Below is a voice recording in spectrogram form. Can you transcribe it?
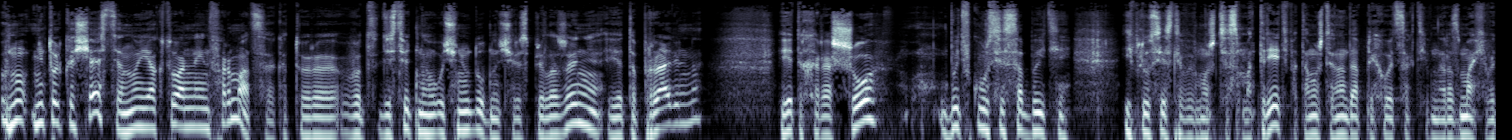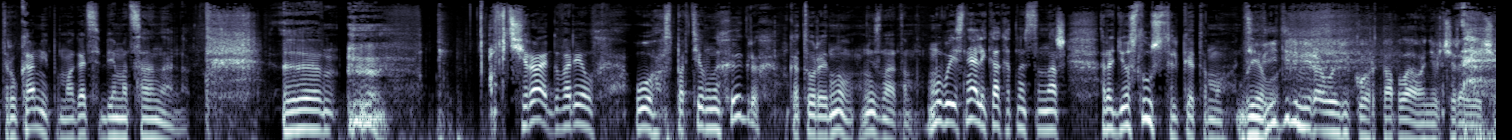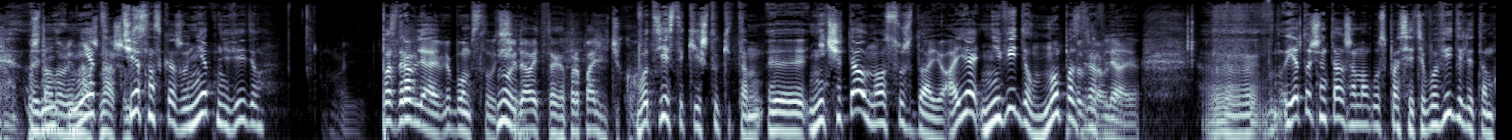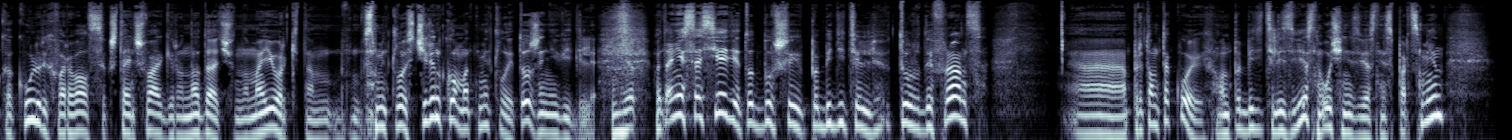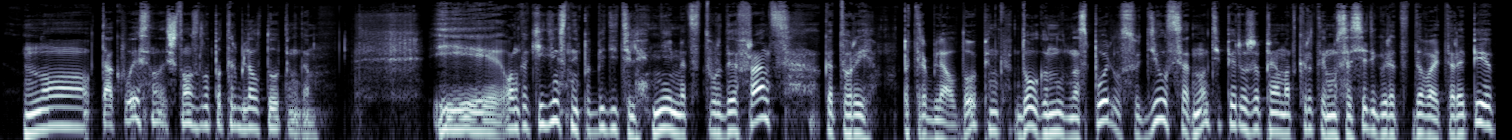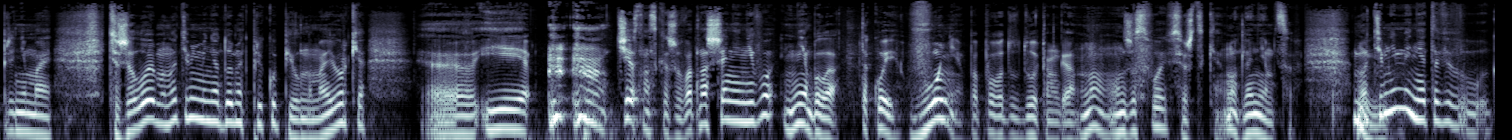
Ну, не только счастье, но и актуальная информация, которая вот действительно очень удобна через приложение, и это правильно. И это хорошо, быть в курсе событий. И плюс, если вы можете смотреть, потому что иногда приходится активно размахивать руками и помогать себе эмоционально. Эм, вчера я говорил о спортивных играх, которые, ну, не знаю, там, мы выясняли, как относится наш радиослушатель к этому Вы делу. видели мировой рекорд по плаванию вчера вечером? Установленный Нет, нашим... честно скажу, нет, не видел. Поздравляю в любом случае. Ну и давайте тогда про политику. Вот есть такие штуки там. Э, не читал, но осуждаю. А я не видел, но поздравляю. Э, Я точно так же могу спросить, а вы видели там, как Ульрих ворвался к Штайншвагеру на дачу на Майорке, там, с метлой, с черенком от метлы, тоже не видели? Нет. Вот они соседи, тот бывший победитель Тур де Франс, э, притом такой, он победитель известный, очень известный спортсмен, но так выяснилось, что он злоупотреблял допингом. И он как единственный победитель немец Тур де Франс, который потреблял допинг, долго нудно спорил, судился, но теперь уже прям открыто ему соседи говорят, давай терапию принимай. Тяжело ему, но тем не менее домик прикупил на Майорке. Э, И, честно скажу, в отношении него не было такой вони по поводу допинга. Ну, он же свой все-таки, ну, для немцев. Но, тем не менее, это,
